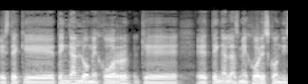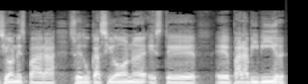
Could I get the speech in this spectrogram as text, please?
este que tengan lo mejor, que eh, tengan las mejores condiciones para su educación, este eh, para vivir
